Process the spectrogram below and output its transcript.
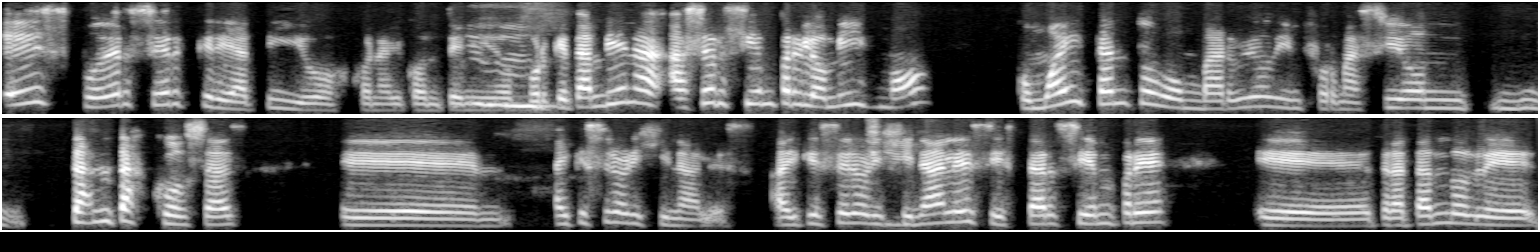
es poder ser creativos con el contenido. Mm. Porque también hacer siempre lo mismo, como hay tanto bombardeo de información, tantas cosas, eh, hay que ser originales. Hay que ser originales y estar siempre eh, tratando de,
